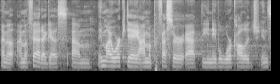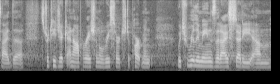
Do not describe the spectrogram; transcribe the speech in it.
I'm a, I'm a Fed, I guess. Um, in my workday, I'm a professor at the Naval War College inside the Strategic and Operational Research Department, which really means that I study um,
